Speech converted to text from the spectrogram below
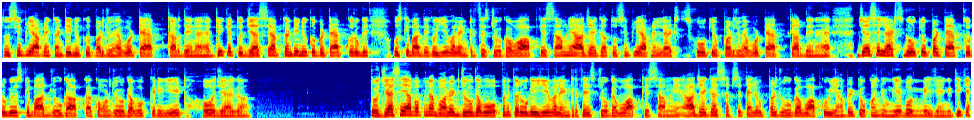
तो सिंपली आपने कंटिन्यू के ऊपर जो है वो टैप कर देना है, ठीक है? तो जैसे आप कंटिन्यू के ऊपर टैप करोगे, उसके बाद देखो ये वाला इंटरफेस जो होगा वो आपके सामने आ जाएगा तो सिंपली आपने लेट्स गो के ऊपर जो है वो टैप कर देना है। जैसे लेट्स गो के ऊपर टैप करोगे, उसके बाद जो होगा आपका अकाउंट जो होगा वो क्रिएट हो जाएगा। तो जैसे आप अपना वॉलेट जो होगा वो ओपन करोगे, ये वाला इंटरफेस जो होगा वो आपके सामने आ जाएगा। सबसे पहले ऊपर जो होगा वो आपको यहाँ पे टोकन जो होंगे, वो मिल जाएँगे, ठीक है?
